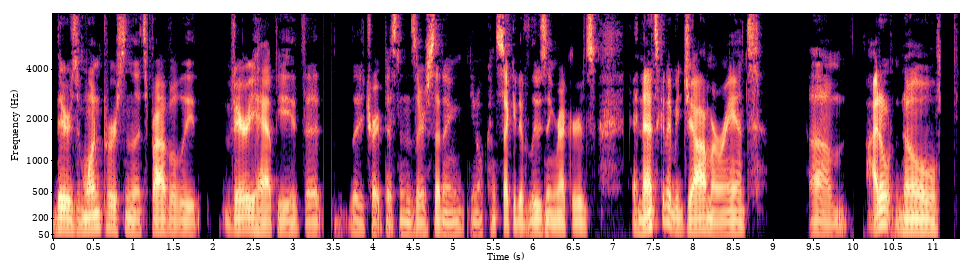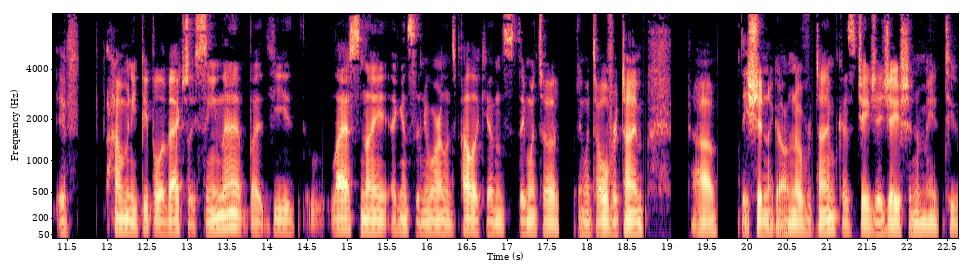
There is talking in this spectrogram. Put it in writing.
there's one person that's probably very happy that the Detroit Pistons are setting, you know, consecutive losing records, and that's going to be Ja Morant. Um, I don't know if how many people have actually seen that, but he last night against the New Orleans Pelicans, they went to they went to overtime. Uh, they shouldn't have gone overtime because JJJ shouldn't have made two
